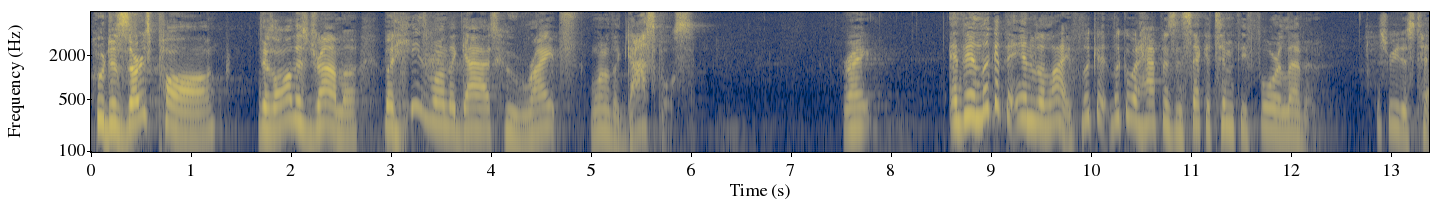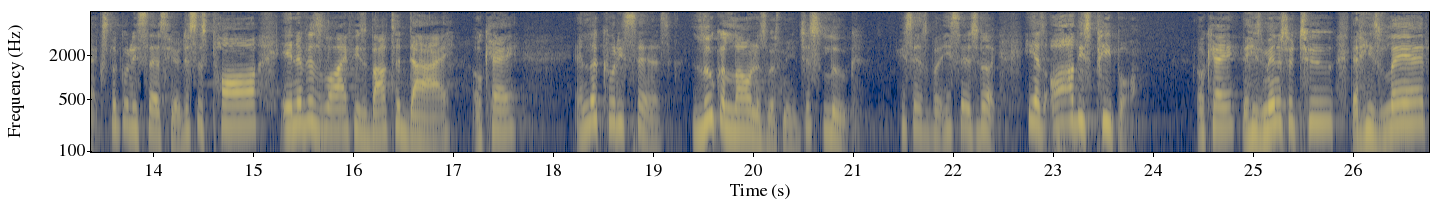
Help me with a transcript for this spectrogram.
who deserts Paul. There's all this drama, but he's one of the guys who writes one of the Gospels. Right? And then look at the end of the life. Look at, look at what happens in 2 Timothy 4.11. Let's read his text. Look what he says here. This is Paul, end of his life. He's about to die, okay? And look what he says. Luke alone is with me, just Luke. He says, but he says, look, he has all these people, okay, that he's ministered to, that he's led,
